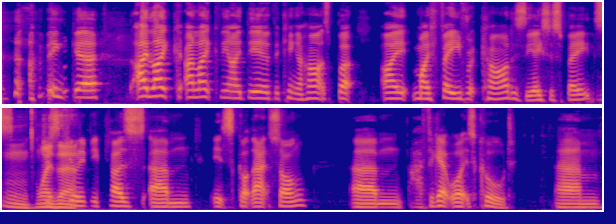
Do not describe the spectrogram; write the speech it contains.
i think uh, i like i like the idea of the king of hearts but i my favorite card is the ace of spades. Mm, why is that? purely because um it's got that song. Um i forget what it's called um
